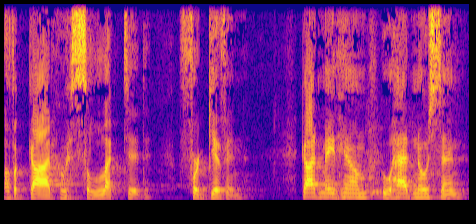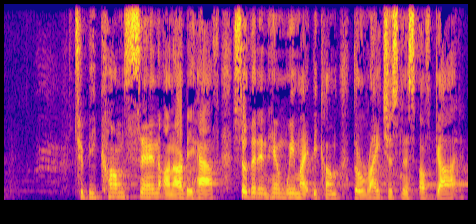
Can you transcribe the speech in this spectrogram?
of a God who has selected, forgiven. God made him who had no sin to become sin on our behalf so that in him we might become the righteousness of God.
